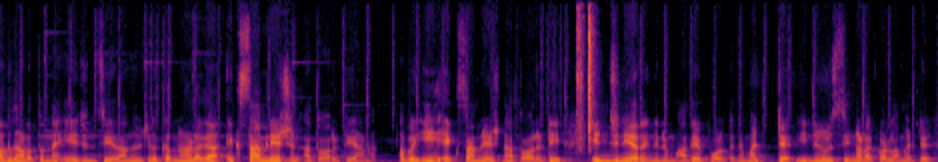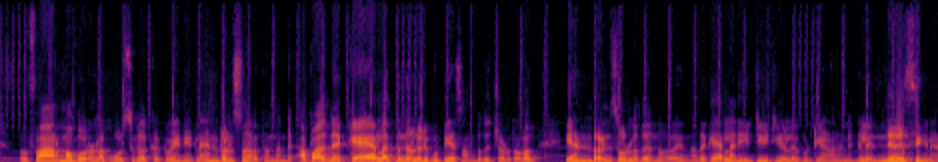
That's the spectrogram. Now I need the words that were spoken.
അത് നടത്തുന്ന ഏജൻസി ഏതാണെന്ന് വെച്ചാൽ കർണാടക എക്സാമിനേഷൻ അതോറിറ്റിയാണ്. അപ്പോൾ ഈ എക്സാമിനേഷൻ അതോറിറ്റി എഞ്ചിനീയറിങ്ങിനും അതേപോലെ തന്നെ മറ്റ് ഈ നഴ്സിംഗ് അടക്കമുള്ള മറ്റ് ഫാർമ പോലുള്ള കോഴ്സുകൾക്കൊക്കെ വേണ്ടിയിട്ടുള്ള എൻട്രൻസ് നടത്തുന്നുണ്ട്. അപ്പോൾ അതിന് കേരളത്തിൽ നിന്നുള്ളൊരു കുട്ടിയെ സംബന്ധിച്ചിടത്തോളം എൻട്രൻസ് ഉള്ളത് എന്ന് പറയുന്നത് കേരള നേറ്റിവിറ്റി ഉള്ള കുട്ടിയാണെന്നുണ്ടെങ്കിൽ നഴ്സിങ്ങിന്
